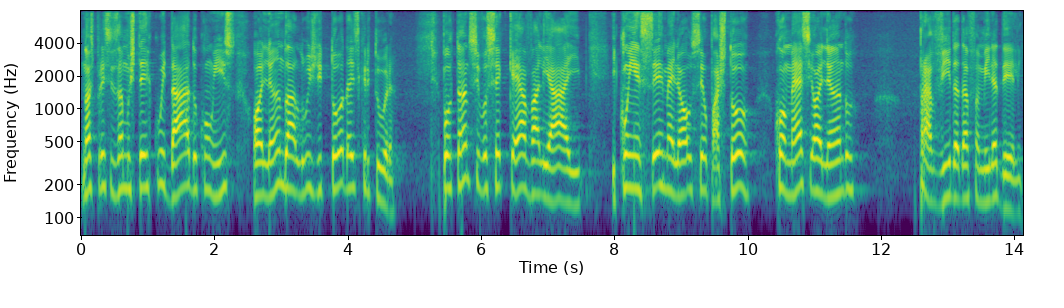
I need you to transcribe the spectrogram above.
nós precisamos ter cuidado com isso, olhando à luz de toda a Escritura. Portanto, se você quer avaliar e, e conhecer melhor o seu pastor, comece olhando para a vida da família dele.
